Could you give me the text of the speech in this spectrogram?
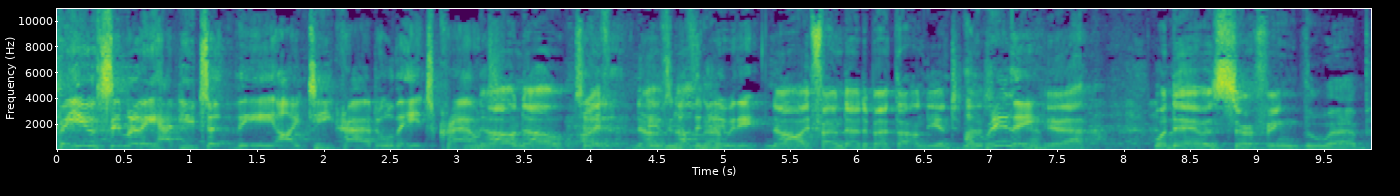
but you similarly had you took the IT crowd or the it crowd. No, no, So I, no, it has no, nothing to do with you? No, I found out about that on the internet. Oh, really? Yeah. One day I was surfing the web,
